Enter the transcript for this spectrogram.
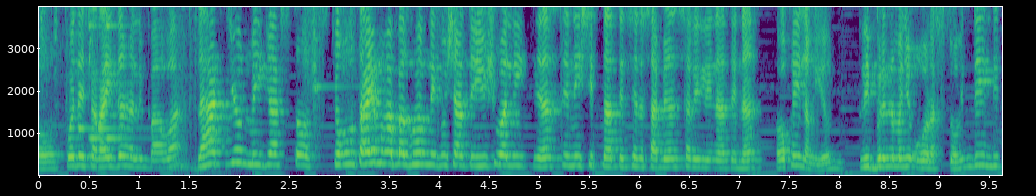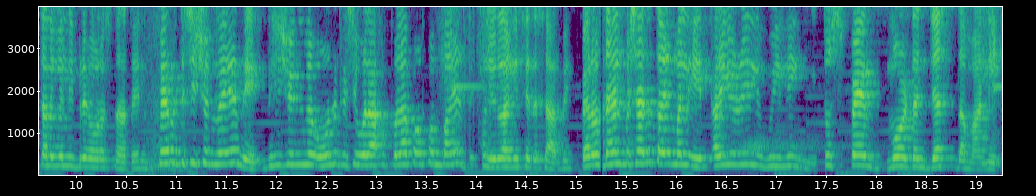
O pwede sa rider halimbawa. Lahat yun may gastos. So kung tayo mga baguhang negosyante, usually tin- tinisip natin, sinasabi ng sarili natin na okay lang yun. Libre naman yung oras ko. Hindi, hindi talaga libre oras natin. Pero decision na yan eh. Decision na una kasi wala ka wala pa akong pambayad. Eh. Yun lagi sinasabi. Pero dahil masyado tayo maliit, are you really willing to spend more than just the money?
